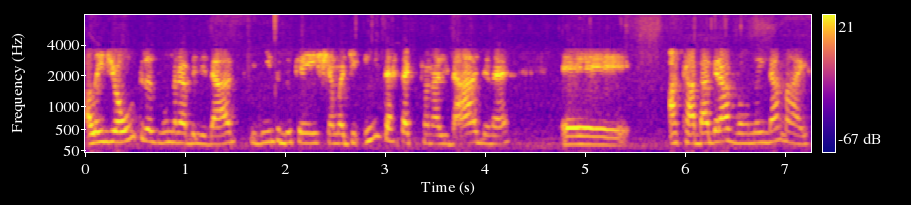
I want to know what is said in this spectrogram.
Além de outras vulnerabilidades que dentro do que a gente chama de interseccionalidade, né, é, acaba agravando ainda mais.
